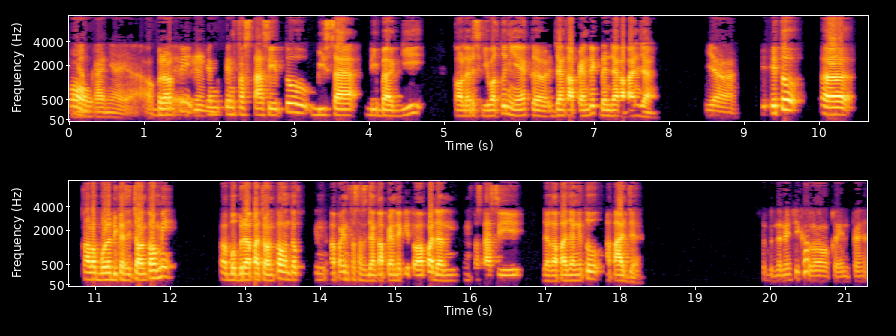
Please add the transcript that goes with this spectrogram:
Oh, jangkanya ya. Okay. Berarti hmm. investasi itu bisa dibagi kalau dari segi waktunya ya ke jangka pendek dan jangka panjang. Iya. Itu uh, kalau boleh dikasih contoh Mi uh, beberapa contoh untuk in, apa investasi jangka pendek itu apa dan investasi jangka panjang itu apa aja? Sebenarnya sih kalau ke invest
